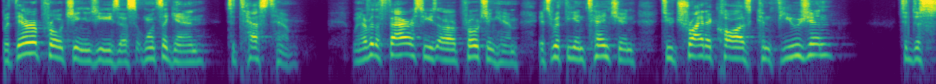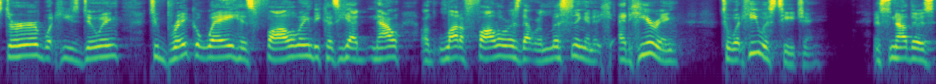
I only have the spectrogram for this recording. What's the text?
but they're approaching Jesus once again to test him. Whenever the Pharisees are approaching him, it's with the intention to try to cause confusion, to disturb what he's doing, to break away his following because he had now a lot of followers that were listening and adhering to what he was teaching. And so now there's,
